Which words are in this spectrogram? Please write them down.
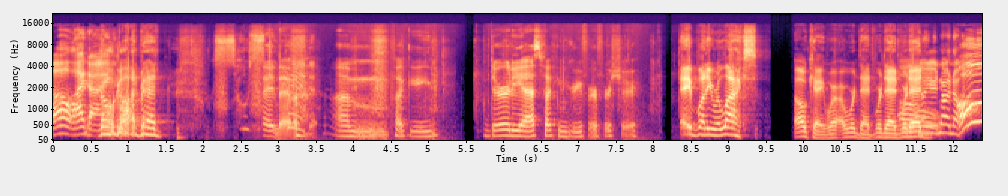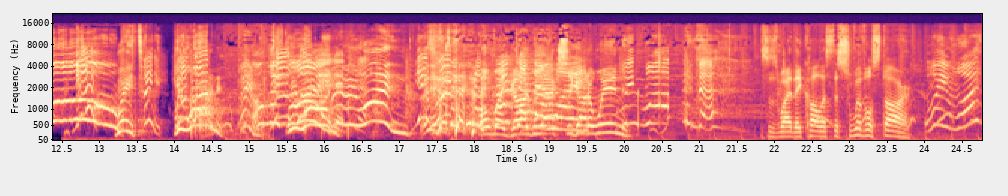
Oh, I died. Oh God, man. So I know. stupid. I'm fucking dirty ass fucking griefer for sure. Hey, buddy, relax. Okay, we're we're dead. We're dead. We're Oh. dead. No, no, no. Oh! Wait, Wait, we go. won! Oh my god! We won! Oh my God, we actually one. got a win. We won. This is why they call us the Swivel Star. Wait, what?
